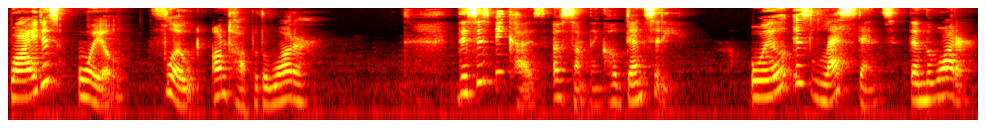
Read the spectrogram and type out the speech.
Why does oil float on top of the water? This is because of something called density. Oil is less dense than the water.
